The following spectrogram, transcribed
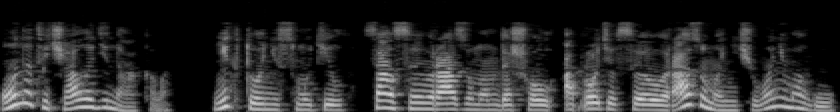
он отвечал одинаково. Никто не смутил, сам своим разумом дошел, а против своего разума ничего не могу.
